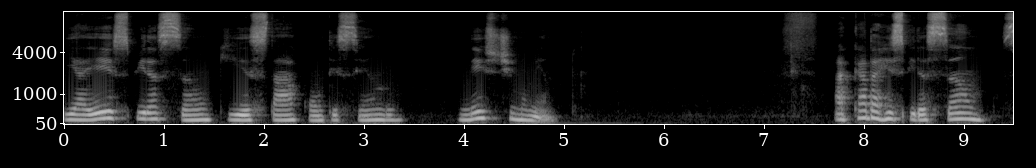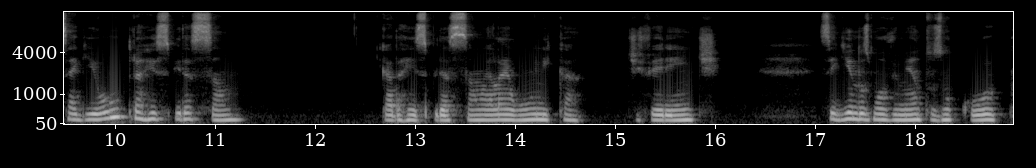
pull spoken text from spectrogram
e à expiração que está acontecendo neste momento. A cada respiração segue outra respiração. Cada respiração ela é única, diferente, seguindo os movimentos no corpo,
